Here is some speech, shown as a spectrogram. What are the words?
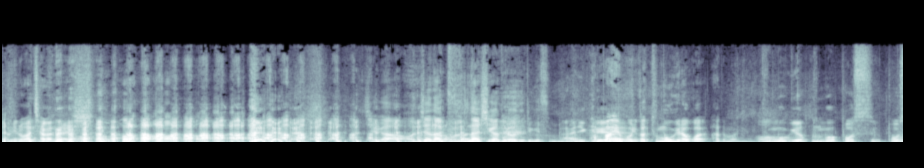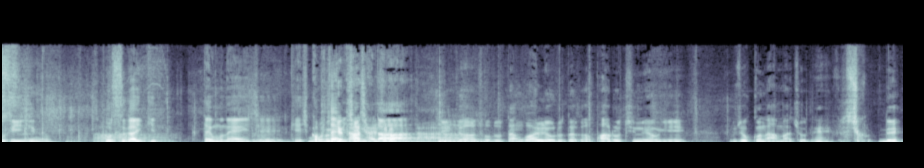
여기는 화창한 날씨. 제가 언제나 굳은 날씨가 되어드리겠습니다. 아니 그래. 합방에 보니까 두목이라고 하- 하더만. 어, 두목이요? 두목? 보스, 보스 이진우. 보스가 있기 때문에 이제 이렇게 모든 커피타임이 게다잘 재밌다. 돌아간다. 그러니까 저도 딴 거 하려고 그러다가 바로 진우 형이 무조건 아마존해. 그래가지고 네.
